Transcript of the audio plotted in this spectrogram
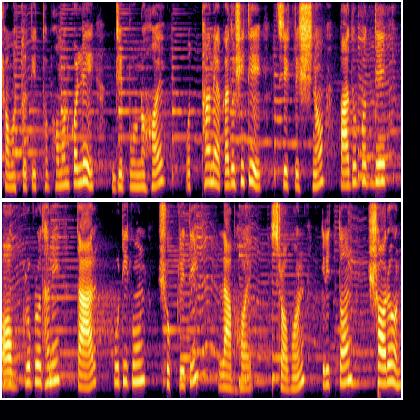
সমস্ত তীর্থ ভ্রমণ করলে যে পূর্ণ হয়, উত্থান একাদশীতে শ্রীকৃষ্ণ পাদপদ্মে অগ্রপ্রধানে তার কোটিগুণ সুকৃতি লাভ হয়। শ্রবণ, কীর্তন, স্মরণ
